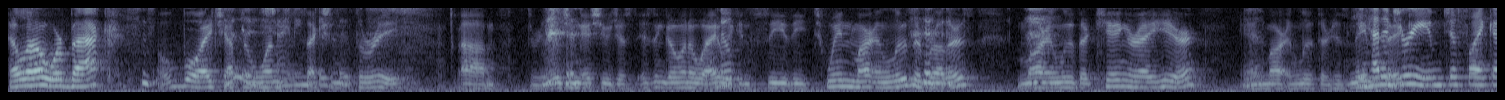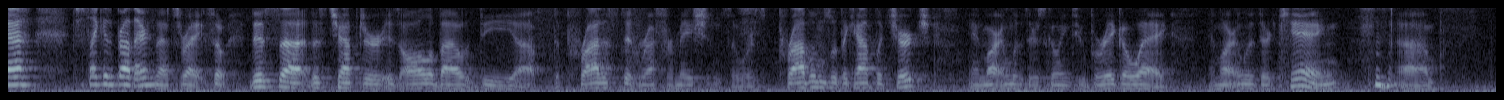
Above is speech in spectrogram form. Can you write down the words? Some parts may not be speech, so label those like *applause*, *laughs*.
Hello, we're back. *laughs* Oh boy, chapter one, section faces. three. Um, the religion *laughs* issue just isn't going away. Nope. We can see the twin Martin Luther brothers, *laughs* Martin Luther King right here, and Yeah. Martin Luther, his He had a dream, just like uh, just like his brother. That's right. So this uh, this chapter is all about the uh, the Protestant Reformation. So it's problems with the Catholic Church, and Martin Luther is going to break away, and Martin Luther King um,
